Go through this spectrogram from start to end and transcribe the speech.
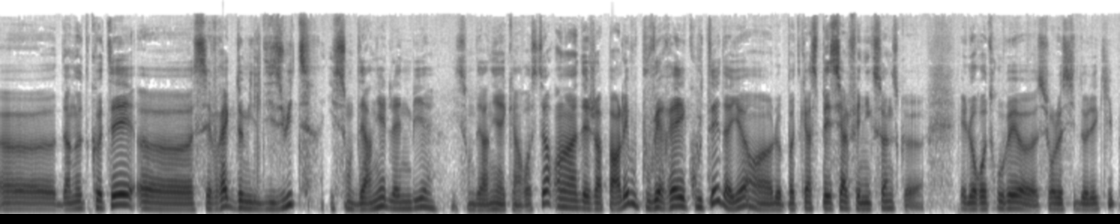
Euh, D'un autre côté, euh, c'est vrai que 2018, ils sont derniers de la NBA. Ils sont derniers avec un roster. On en a déjà parlé. Vous pouvez réécouter d'ailleurs le podcast spécial Phoenix Suns et le retrouver euh, sur le site de l'équipe.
